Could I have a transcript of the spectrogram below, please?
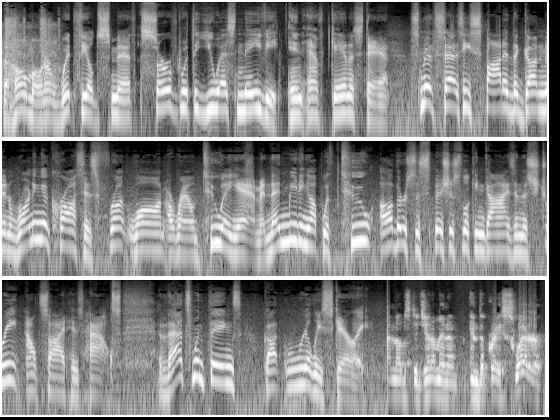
The homeowner, Whitfield Smith, served with the U.S. Navy in Afghanistan. Smith says he spotted the gunman running across his front lawn around 2 a.m. and then meeting up with two other suspicious looking guys in the street outside his house. That's when things got really scary. I noticed a gentleman in the gray sweater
